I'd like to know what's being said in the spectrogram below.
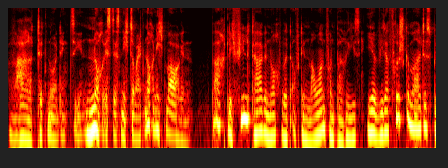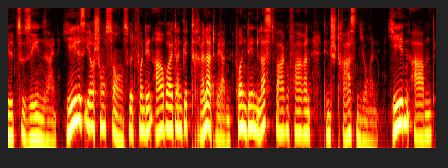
Wartet nur, denkt sie, noch ist es nicht so weit, noch nicht morgen. Beachtlich viele Tage noch wird auf den Mauern von Paris ihr wieder frisch gemaltes Bild zu sehen sein. Jedes ihrer Chansons wird von den Arbeitern getrellert werden, von den Lastwagenfahrern, den Straßenjungen. Jeden Abend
